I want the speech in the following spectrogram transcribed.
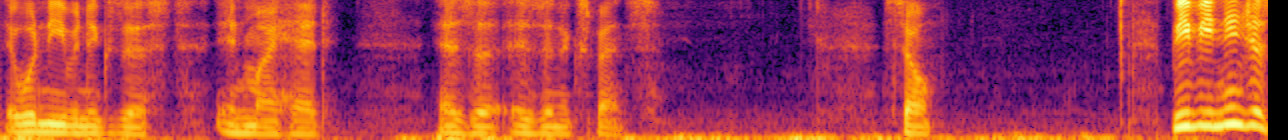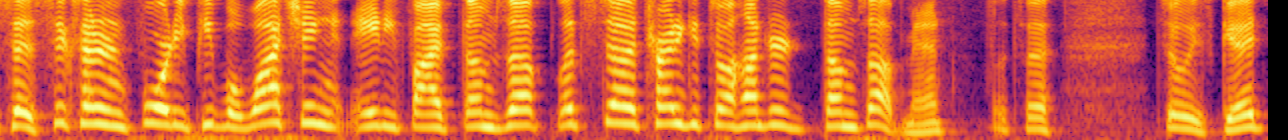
It wouldn't even exist in my head as a as an expense. So. BB Ninja says 640 people watching and 85 thumbs up. Let's uh, try to get to 100 thumbs up, man. Let's uh, it's always good.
